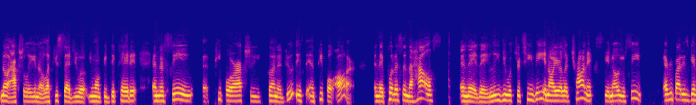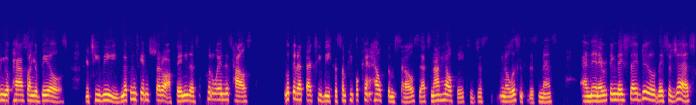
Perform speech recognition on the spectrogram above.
no, actually, you know, like you said, you you won't be dictated, and they're seeing that people are actually going to do these, and people are, and they put us in the house, and they they leave you with your TV and all your electronics. You know, you see everybody's giving you a pass on your bills, your TV. Nothing's getting shut off. They need us put away in this house, looking at that TV because some people can't help themselves. That's not healthy to just you know listen to this mess. And then everything they say do, they suggest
